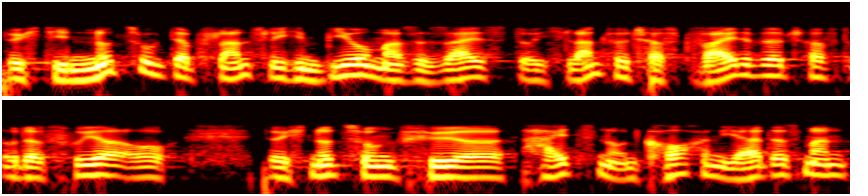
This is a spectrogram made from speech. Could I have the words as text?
durch die Nutzung der pflanzlichen Biomasse, sei es durch Landwirtschaft, Weidewirtschaft oder früher auch durch Nutzung für Heizen und Kochen, ja, dass man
